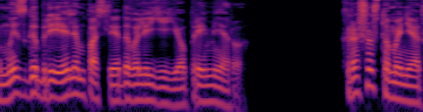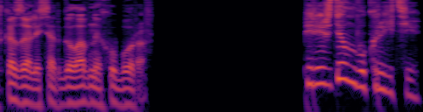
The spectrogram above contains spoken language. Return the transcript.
мы с Габриэлем последовали ее примеру. Хорошо, что мы не отказались от головных уборов. «Переждем в укрытии»,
